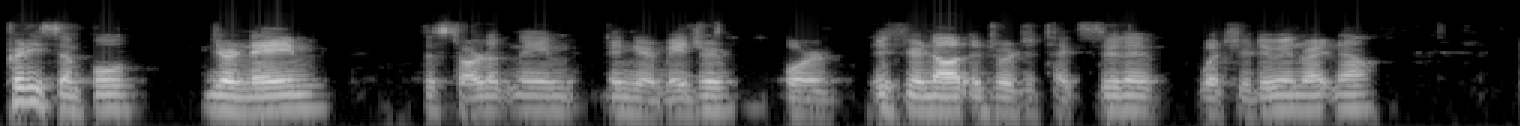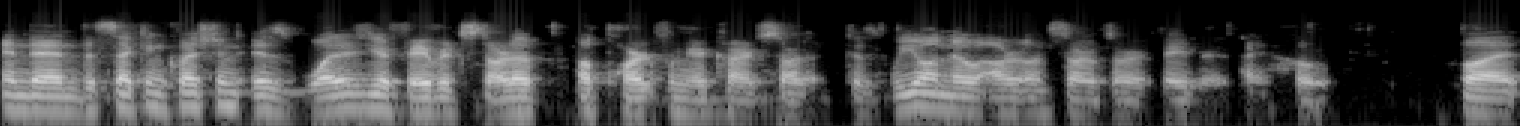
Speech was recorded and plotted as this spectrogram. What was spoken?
Pretty simple. Your name, the startup name, and your major, or if you're not a Georgia Tech student, what you're doing right now. And then the second question is what is your favorite startup apart from your current startup? Because we all know our own startups are our favorite, I hope. But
